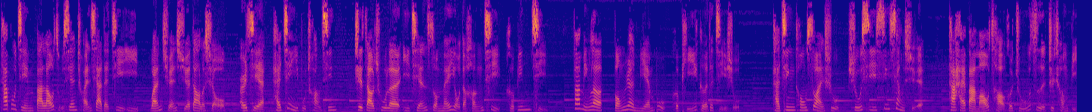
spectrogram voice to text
他不仅把老祖先传下的技艺完全学到了手，而且还进一步创新，制造出了以前所没有的横器和兵器。发明了缝纫棉布和皮革的技术，他精通算术，熟悉星象学，他还把茅草和竹子制成笔，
